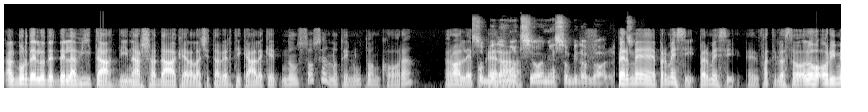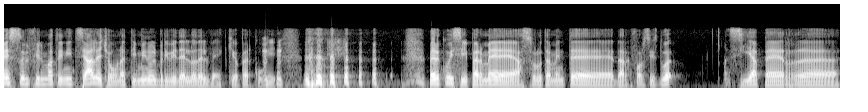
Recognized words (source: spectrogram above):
al bordello de, della vita di Nar Shaddaa, che era la città verticale, che non so se hanno tenuto ancora. Però all'epoca subito era... emozioni e subito gol. Per me, per me sì, per me sì. E infatti lo sto... ho rimesso il filmato iniziale ho un attimino il brividello del vecchio, per cui... per cui sì, per me è assolutamente Dark Forces 2, sia per eh,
